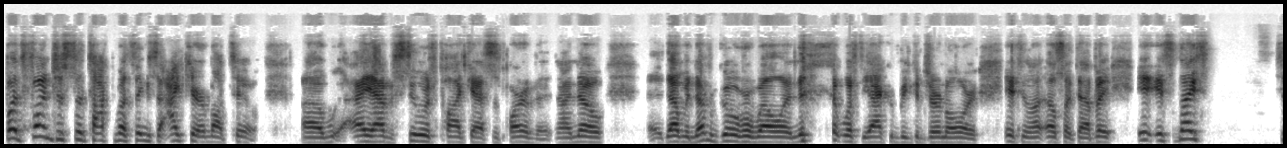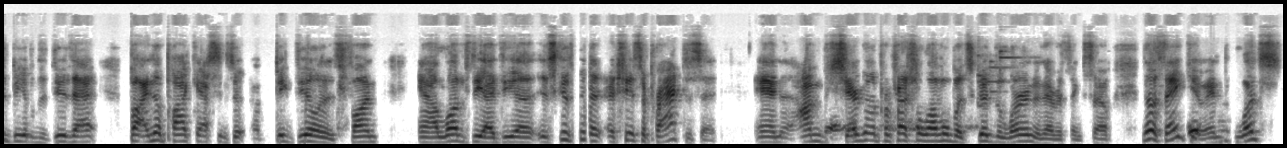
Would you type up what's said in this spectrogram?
but it's fun just to talk about things that I care about too. Uh, I have a Steelers podcast as part of it, and I know uh, that would never go over well in, with the Akron Beacon Journal or anything else like that. But it, it's nice to be able to do that. But I know podcasting is a, a big deal and it's fun. And I love the idea. It gives me a, a chance to practice it and I'm sharing on a professional level, but it's good to learn and everything. So, no, thank you. And let's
